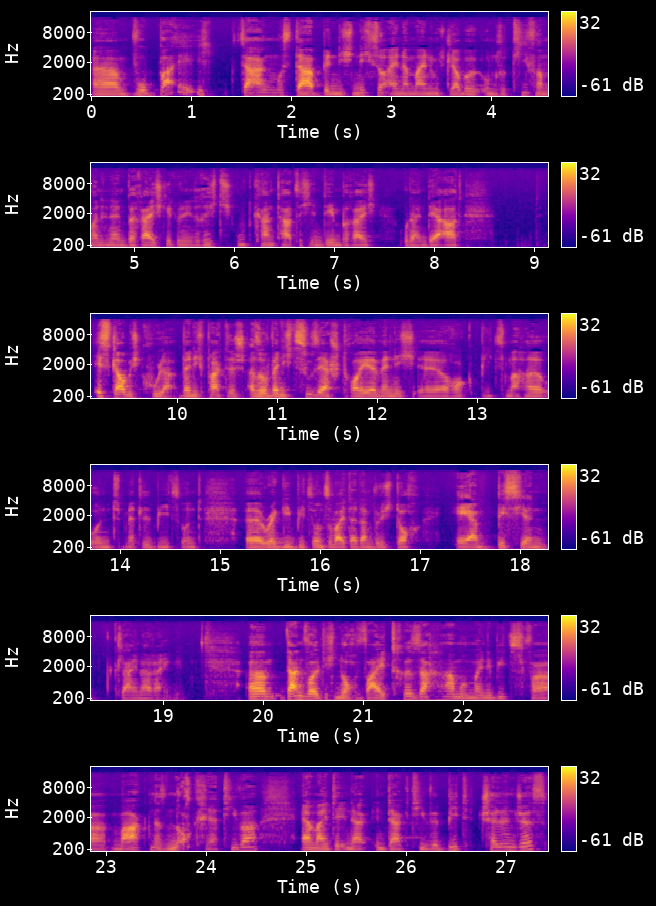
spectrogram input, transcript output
Ähm, wobei ich sagen muss, da bin ich nicht so einer Meinung. Ich glaube, umso tiefer man in einen Bereich geht und ihn richtig gut kann, tatsächlich in dem Bereich oder in der Art, ist, glaube ich, cooler. Wenn ich praktisch, also wenn ich zu sehr streue, wenn ich äh, Rockbeats mache und Metal-Beats und äh, Reggae-Beats und so weiter, dann würde ich doch eher ein bisschen kleiner reingehen. Ähm, dann wollte ich noch weitere Sachen haben, um meine Beats zu vermarkten, also noch kreativer. Er meinte interaktive Beat Challenges.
